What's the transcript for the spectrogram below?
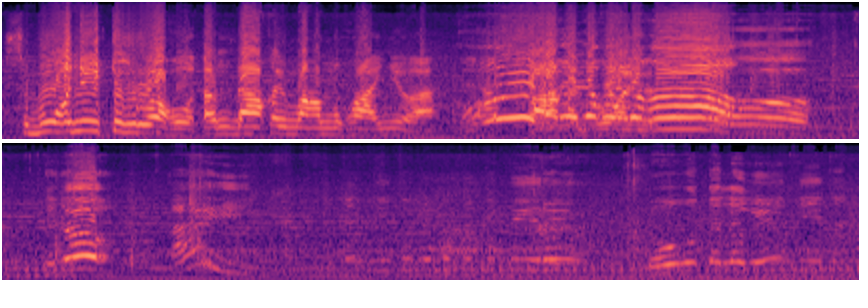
subukan nyo ituro ako. Tanda ko yung mga mukha nyo ah. Bakit loko, ko. Oo. Ito! Ay! Nandito naman ang tumira yun. Loko talaga yun, dito.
